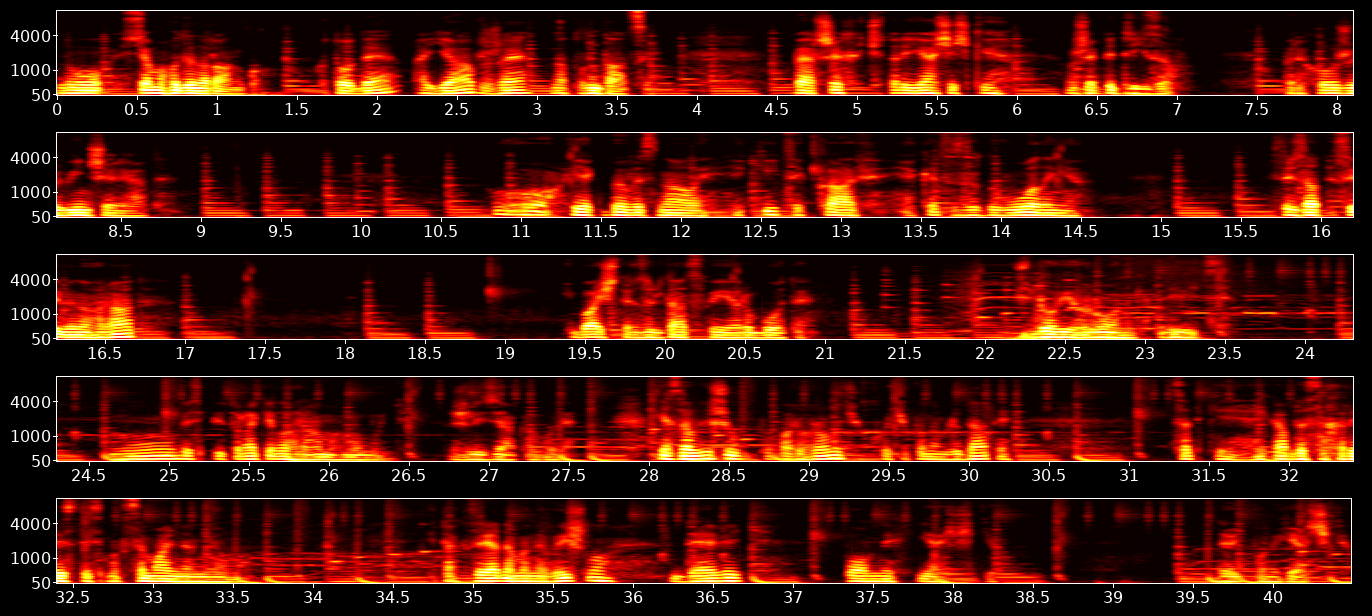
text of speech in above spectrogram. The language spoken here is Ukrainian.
Ну, 7 година ранку. Хто де, а я вже на плантації. Перших чотири ящички вже підрізав. Переходжу в інший ряд. О, якби ви знали, який це кайф, яке це задоволення. Зрізати цей виноград і бачити результат своєї роботи. Чудові гронки, подивіться. Ну, десь півтора кілограма, мабуть, железяка буде. Я залишив по пару гроночок, хочу понаблюдати. Все-таки, яка буде сахаристість максимальна в ньому. І так, зряда мене вийшло 9 повних ящиків. 9 повних ящиків.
